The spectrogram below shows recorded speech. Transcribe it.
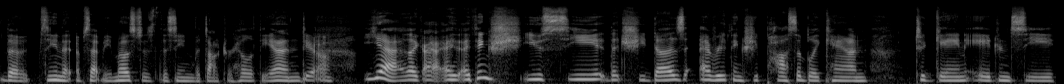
the scene that upset me most is the scene with Dr. Hill at the end. Yeah. Yeah, like I, I- think sh- you see that she does everything she possibly can to gain agency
